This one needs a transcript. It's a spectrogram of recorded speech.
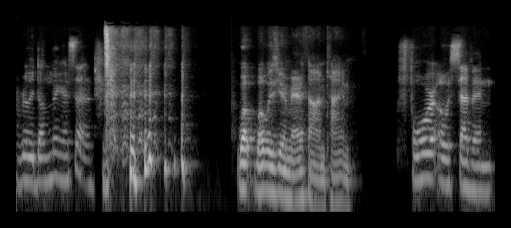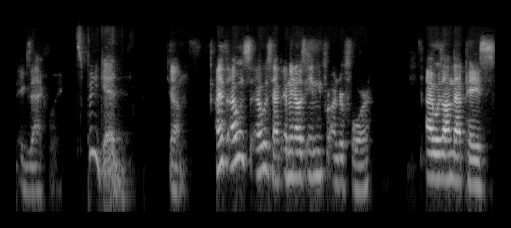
a really dumb thing I said. what what was your marathon time? 407 exactly. It's pretty good. Yeah. I, I was I was happy. I mean, I was aiming for under four. I was on that pace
